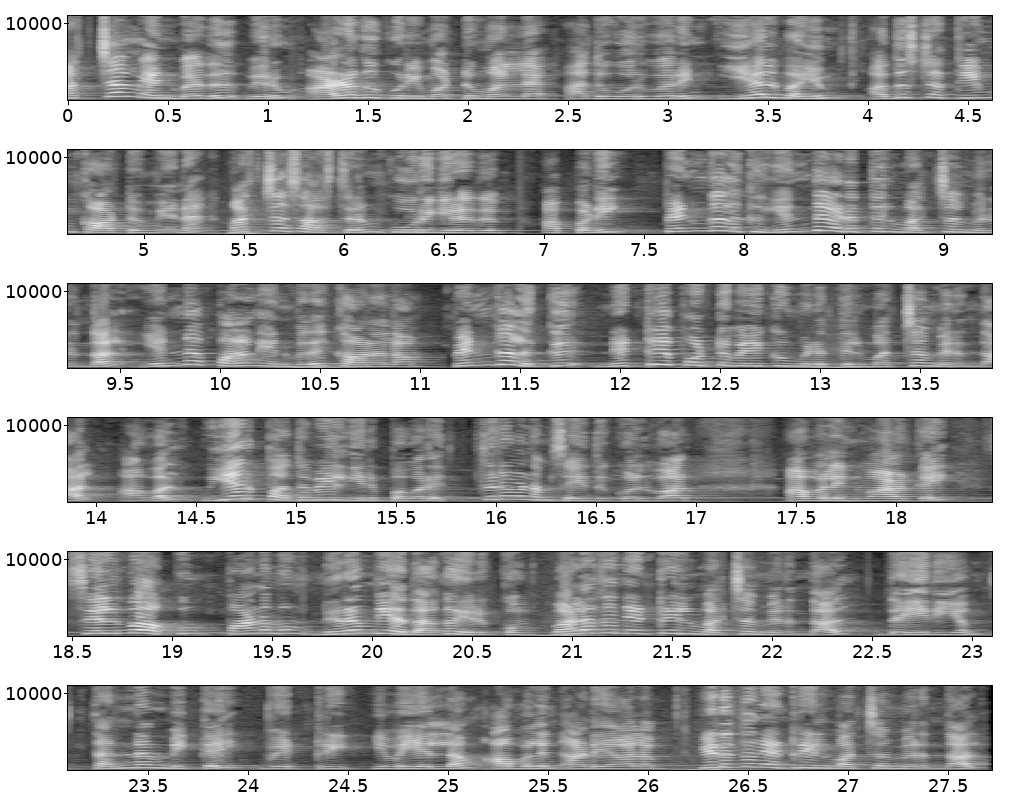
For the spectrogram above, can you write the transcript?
மச்சம் என்பது வெறும் அழகு குறி மட்டுமல்ல அது ஒருவரின் இயல்பையும் அதிர்ஷ்டத்தையும் காட்டும் என மச்ச சாஸ்திரம் கூறுகிறது. அப்படி பெண்களுக்கு எந்த இடத்தில் மச்சம் இருந்தால் என்ன பலன் என்பதை காணலாம். பெண்களுக்கு நெற்றி போட்டு வைக்கும் இடத்தில் மச்சம் இருந்தால் அவள் உயர் பதவியில் இருப்பவரை திருமணம் செய்து கொள்வாள். அவளின் வாழ்க்கை செல்வாக்கும் பணமும் நிரம்பியதாக இருக்கும். வலது நெற்றியில் மச்சம் இருந்தால் தைரியம் தன்னம்பிக்கை வெற்றி இவையெல்லாம் அவளின் அடையாளம். இடது நெற்றியில் மச்சம் இருந்தால்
